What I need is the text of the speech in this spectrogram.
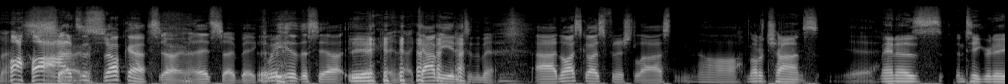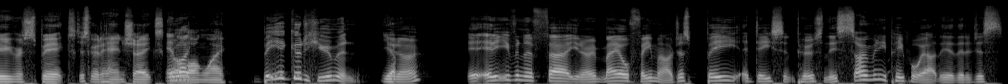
mate. Sorry, It's a shocker. Sorry, mate, that's so bad. Can we edit this out? Yeah, Yeah. okay, no, can't be edited in the mouth. Uh, nice guys finished last. Nah, Not a chance. Yeah. Manners, integrity, respect, Just- good handshakes and go like- a long way. be a good human. You Yep. know, even if uh, you know male, female, just be a decent person. There's so many people out there that are just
